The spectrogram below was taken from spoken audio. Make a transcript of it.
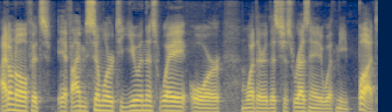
I don't know if it's if I'm similar to you in this way or whether this just resonated with me, but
